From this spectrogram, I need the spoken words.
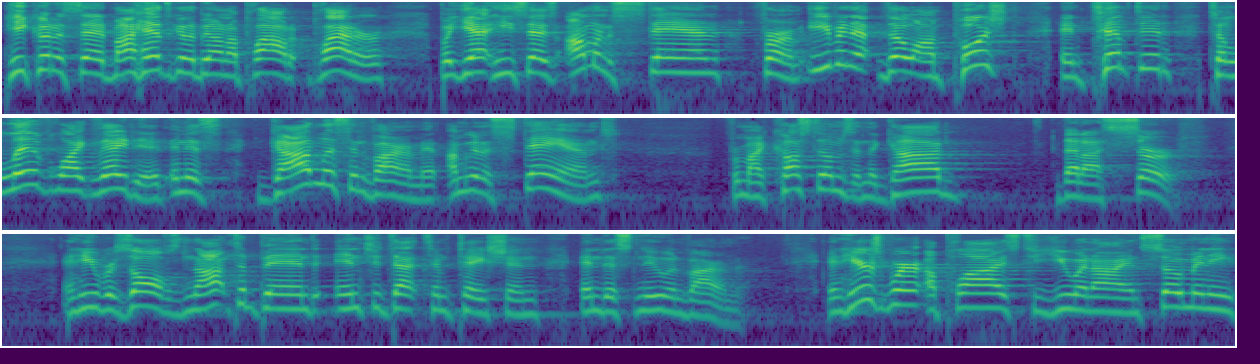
he could have said, My head's gonna be on a platter, but yet he says, I'm gonna stand firm. Even though I'm pushed and tempted to live like they did in this godless environment, I'm gonna stand for my customs and the God that I serve. And he resolves not to bend into that temptation in this new environment. And here's where it applies to you and I in so many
